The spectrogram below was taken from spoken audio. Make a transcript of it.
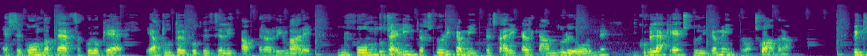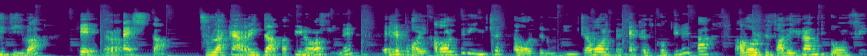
è seconda, terza, quello che è, e ha tutte le potenzialità per arrivare in fondo, cioè l'Inter storicamente sta ricalcando le orme di quella che è storicamente una squadra competitiva che resta sulla carreggiata fino alla fine e che poi a volte vince, a volte non vince, a volte pecca di continuità, a volte fa dei grandi tonfi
